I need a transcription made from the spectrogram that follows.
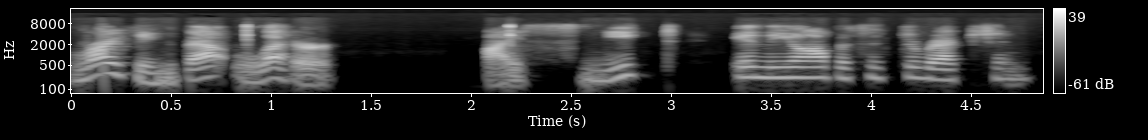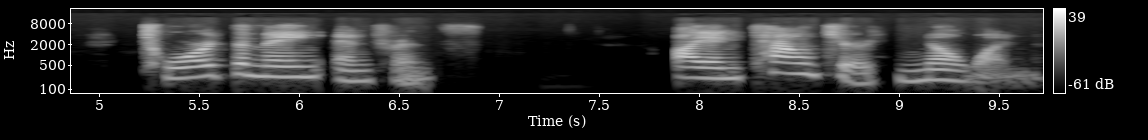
writing that letter. I sneaked in the opposite direction toward the main entrance. I encountered no one.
